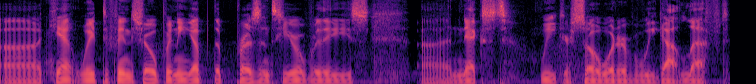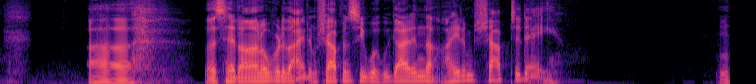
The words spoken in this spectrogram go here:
Uh, can't wait to finish opening up the presents here over these uh, next week or so, whatever we got left. Uh, let's head on over to the item shop and see what we got in the item shop today. We're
